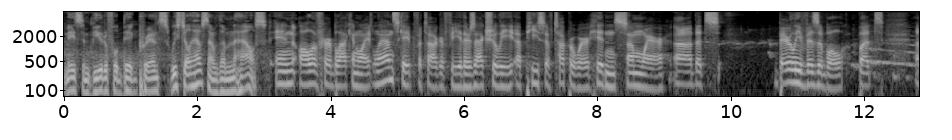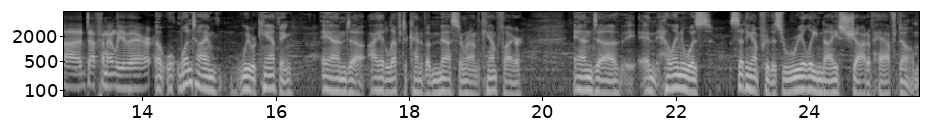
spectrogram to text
made some beautiful big prints. We still have some of them in the house. In all of her black and white landscape photography, there's actually a piece of Tupperware hidden somewhere uh, that's barely visible, but uh, definitely there. Uh, w- one time we were camping, and uh, I had left a kind of a mess around the campfire, and uh, and Helena was setting up for this really nice shot of Half Dome.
